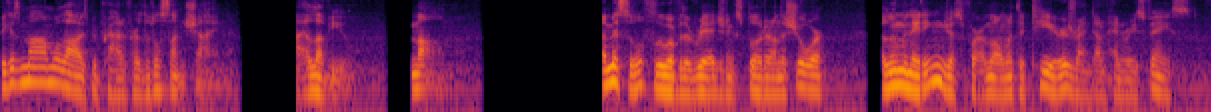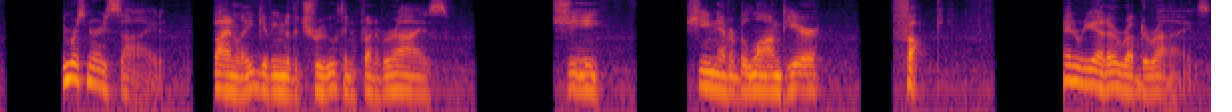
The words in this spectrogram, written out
because Mom will always be proud of her little sunshine. I love you, Mom. A missile flew over the ridge and exploded on the shore, illuminating just for a moment the tears ran down Henry's face. The mercenary sighed, finally giving in to the truth in front of her eyes. She she never belonged here. Fuck. Henrietta rubbed her eyes,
